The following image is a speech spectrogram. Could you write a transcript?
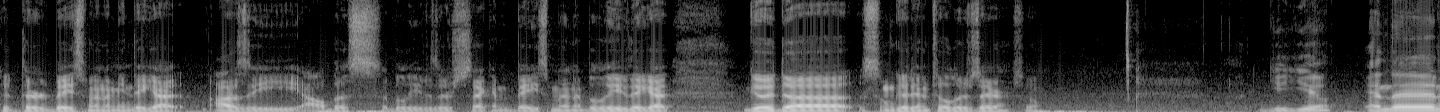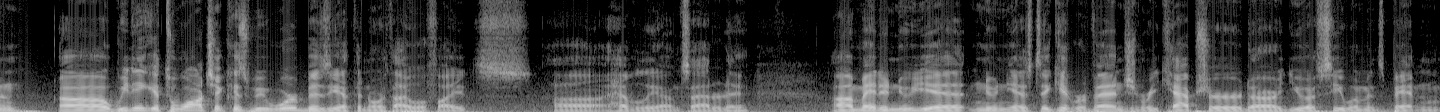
Good third baseman. I mean, they got Ozzie Albies, I believe, is their second baseman. I believe they got good, uh, some good infielders there. So Yeah, yeah. And then uh, we didn't get to watch it because we were busy at the North Iowa fights uh, heavily on Saturday. Uh, Amanda Nunes, Nunes did get revenge and recaptured uh, UFC Women's bantam,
